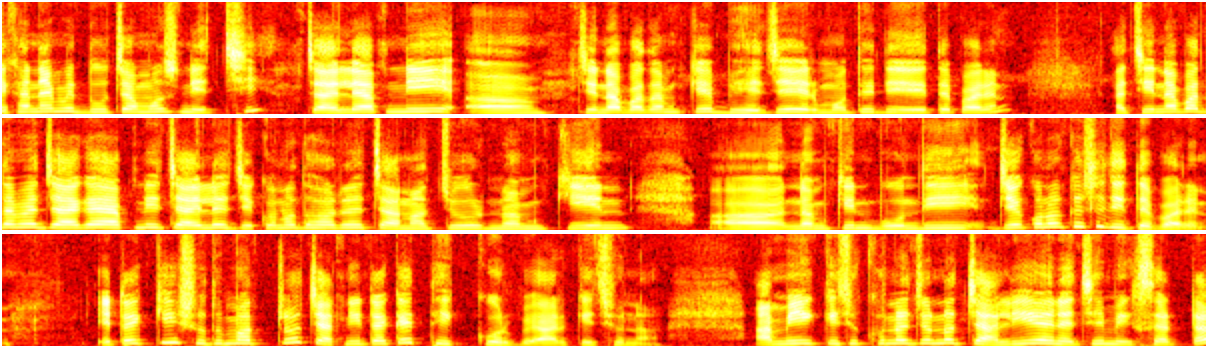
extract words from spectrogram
এখানে আমি দু চামচ নিচ্ছি। চাইলে আপনি বাদামকে ভেজে এর মধ্যে দিয়ে দিতে পারেন। আর বাদামের জায়গায় আপনি চাইলে যে কোনো ধরনের চানাচুর, নমকিন নমকিন বুন্দি যে কোনো কিছু দিতে পারেন। এটা কি শুধুমাত্র চাটনিটাকে ঠিক করবে আর কিছু না। আমি কিছুক্ষণের জন্য চালিয়ে এনেছি মিক্সারটা।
